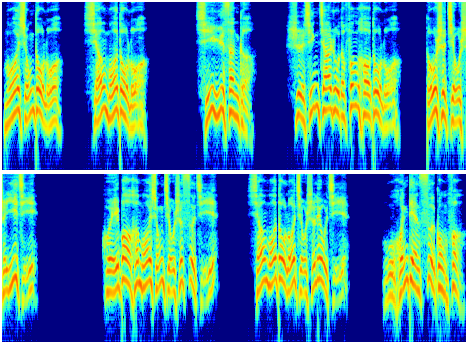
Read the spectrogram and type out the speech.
魔熊斗罗、降魔斗罗，其余三个是新加入的封号斗罗，都是九十一级。鬼豹和魔熊九十四级，降魔斗罗九十六级，武魂殿四供奉。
